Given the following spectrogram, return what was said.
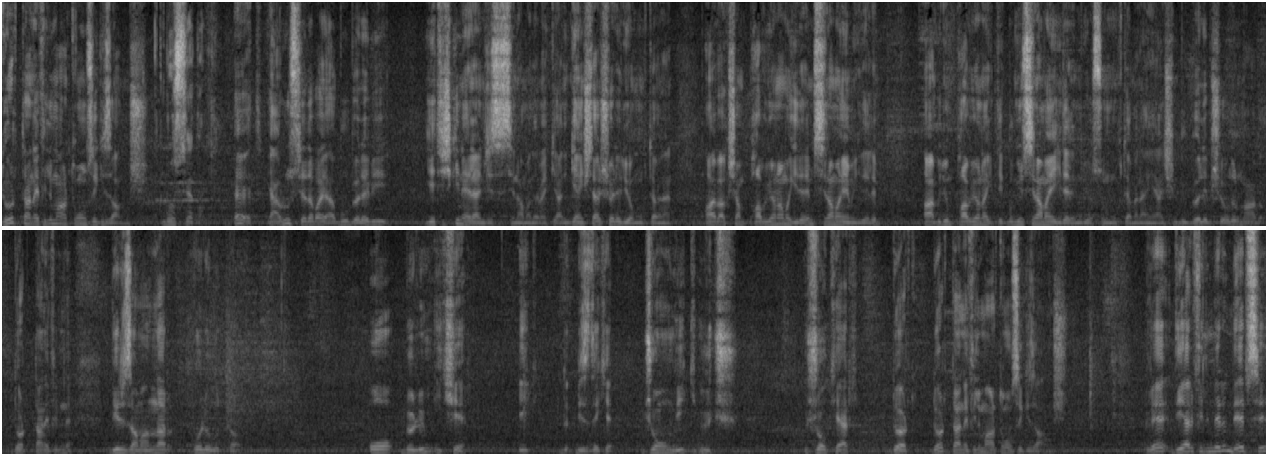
4 tane film artı 18 almış. Rusya'da. Evet yani Rusya'da bayağı bu böyle bir yetişkin eğlencesi sinema demek. Yani gençler şöyle diyor muhtemelen. Abi akşam pavyona mı gidelim sinemaya mı gidelim? Abi dün pavyona gittik bugün sinemaya gidelim diyorsun muhtemelen yani. Şimdi böyle bir şey olur mu abi? Dört tane filmde bir zamanlar Hollywood'da. O bölüm 2. İlk bizdeki. John Wick 3. Joker 4. 4 tane film artı 18 almış. Ve diğer filmlerin de hepsi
